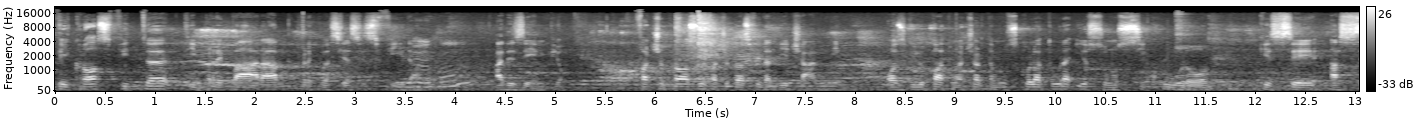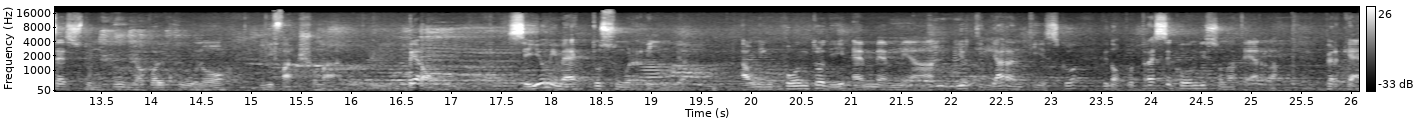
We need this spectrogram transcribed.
che il CrossFit ti prepara per qualsiasi sfida. Ad esempio, faccio CrossFit, faccio CrossFit da 10 anni, ho sviluppato una certa muscolatura, io sono sicuro che se assesto un pugno a qualcuno gli faccio male. Però se io mi metto su un ring a un incontro di MMA, io ti garantisco che dopo tre secondi sono a terra. Perché?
